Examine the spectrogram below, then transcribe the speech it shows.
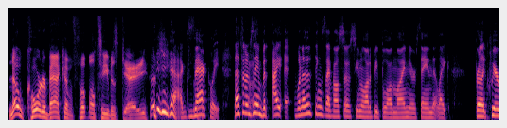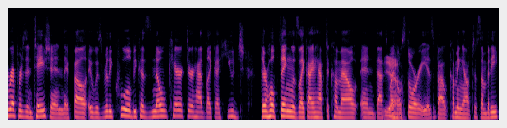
no quarterback of a football team is gay. yeah, exactly. That's what I'm Uh, saying. But I, uh, one of the things I've also seen a lot of people online who are saying that, like, for like queer representation, they felt it was really cool because no character had like a huge, their whole thing was like, I have to come out, and that's my whole story is about coming out to somebody.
